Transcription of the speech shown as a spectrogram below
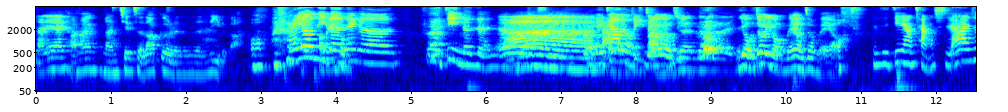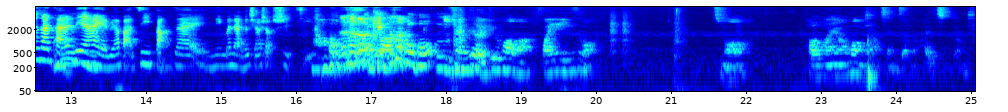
谈恋爱好像蛮牵扯到个人的能力的吧？哦，还有你的那个附近的人啊，你的交友圈，交友圈对对，有就有，没有就没有。就是尽量尝试啊，就算谈了恋爱，也不要把自己绑在你们两个小小世界。以前不是有一句话吗？环颜英什么？什么？跑了环颜梦想成真了，还是什么东西？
